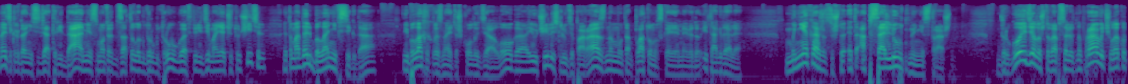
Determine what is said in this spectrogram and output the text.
знаете, когда они сидят рядами, смотрят в затылок друг другу, а впереди маячит учитель, эта модель была не всегда. И была, как вы знаете, школа диалога, и учились люди по-разному, там, платоновская я имею в виду, и так далее. Мне кажется, что это абсолютно не страшно. Другое дело, что вы абсолютно правы, человеку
